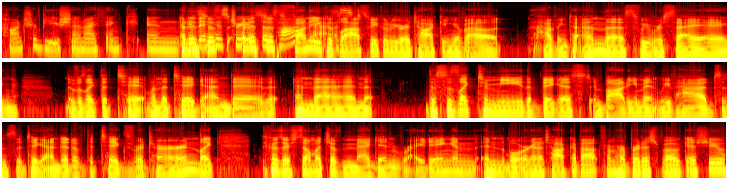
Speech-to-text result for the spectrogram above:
contribution, I think, in, in it's the just, history and of it's the just funny because last week when we were talking about having to end this, we were saying it was like the tit when the tig ended, and then this is like to me the biggest embodiment we've had since the tig ended of the tig's return. Like because there's so much of Megan writing and and what we're going to talk about from her British Vogue issue.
